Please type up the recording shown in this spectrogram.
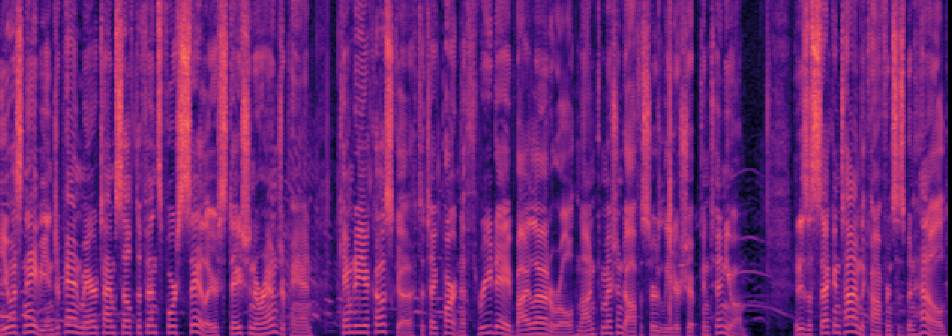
U.S. Navy and Japan Maritime Self-Defense Force sailors stationed around Japan came to Yokosuka to take part in a three-day bilateral non-commissioned officer leadership continuum. It is the second time the conference has been held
